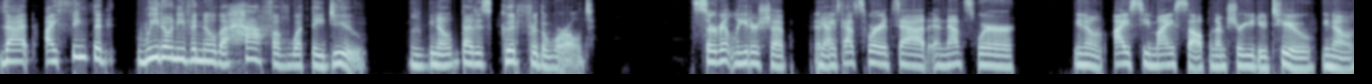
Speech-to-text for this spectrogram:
that I think that we don't even know the half of what they do, mm-hmm. you know, that is good for the world. Servant leadership. I yes. mean, that's where it's at. And that's where you know, I see myself, and I'm sure you do too, you know,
